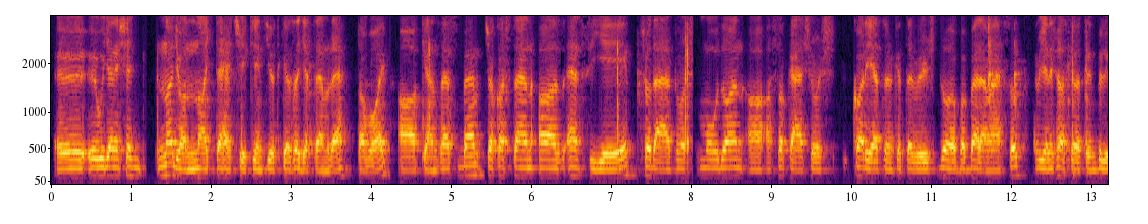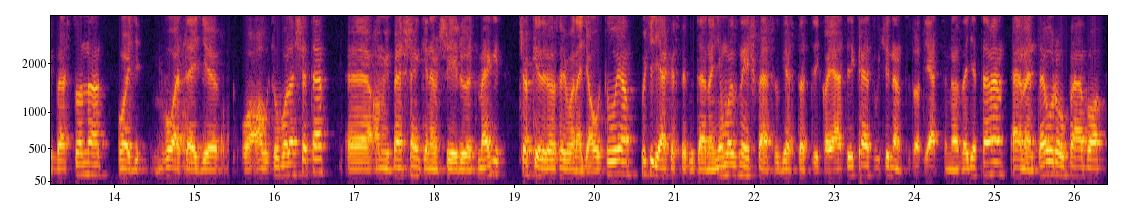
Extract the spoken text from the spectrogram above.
Ő, ő ugyanis egy nagyon nagy tehetségként jött ki az egyetemre tavaly a Kansasben, csak aztán az NCAA csodálatos módon a, a szokásos karriertönketevős dologba belemászott, ugyanis azt történt Billy Prestonnal, hogy volt egy autóbalesete, amiben senki nem sérült meg, csak kiderült, hogy van egy autója, úgyhogy elkezdtek utána nyomozni, és felfüggesztették a játékát, úgyhogy nem tudott játszani az egyetemen. Elment Európába,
